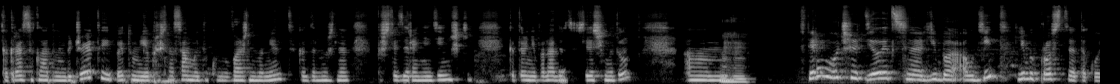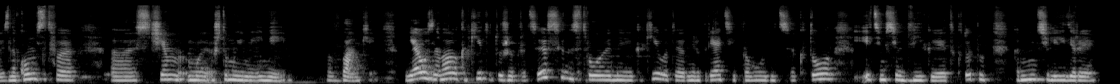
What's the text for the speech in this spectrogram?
как раз закладываем бюджеты, и поэтому я пришла в самый такой важный момент, когда нужно посчитать заранее денежки, которые мне понадобятся в следующем году. Mm-hmm. В первую очередь делается либо аудит, либо просто такое знакомство э, с чем мы, что мы имеем в банке. Я узнавала, какие тут уже процессы настроены, какие вот э, мероприятия проводятся, кто этим всем двигает, кто тут комьюнити-лидеры,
